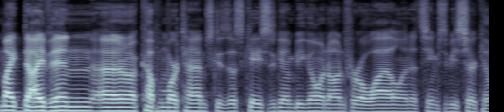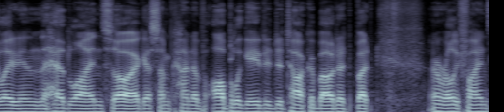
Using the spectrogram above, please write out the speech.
might dive in know, a couple more times because this case is going to be going on for a while and it seems to be circulating in the headlines. So, I guess I'm kind of obligated to talk about it. But I don't really find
